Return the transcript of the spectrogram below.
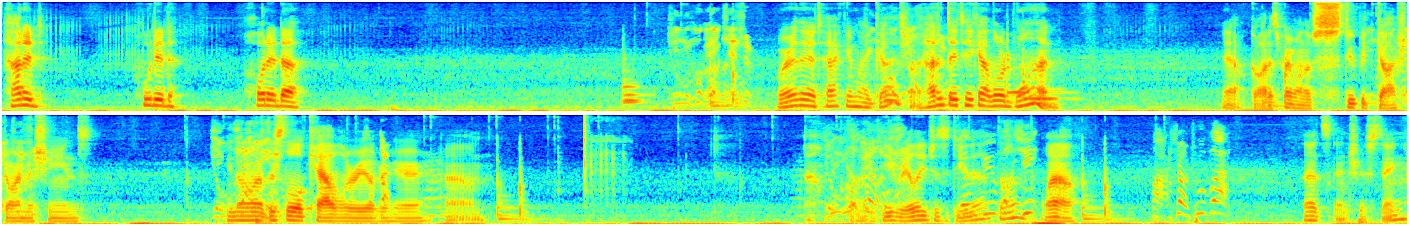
How did? Who did? Who did? Uh, Where are they attacking my guys from? How did they take out Lord Guan? Yeah, god, it's probably one of those stupid gosh darn machines. You know what, this little cavalry over here, um... Oh my god, did he really just do that though? Wow. That's interesting.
